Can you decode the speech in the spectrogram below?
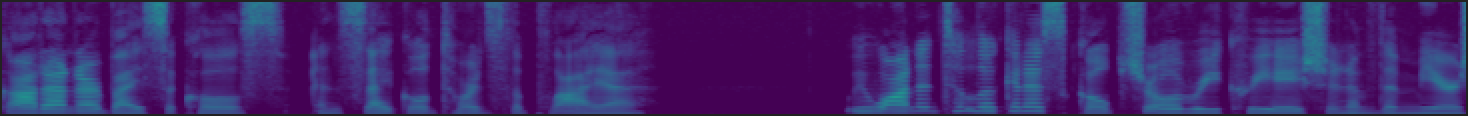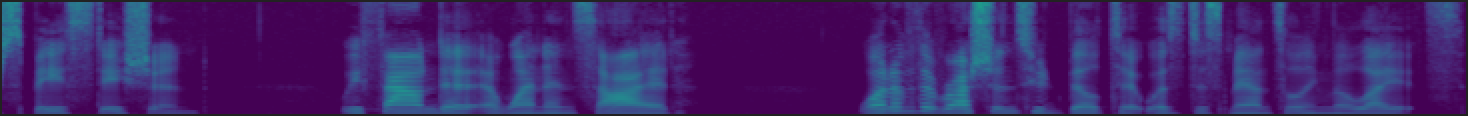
got on our bicycles, and cycled towards the playa. We wanted to look at a sculptural recreation of the Mir space station. We found it and went inside. One of the Russians who'd built it was dismantling the lights.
